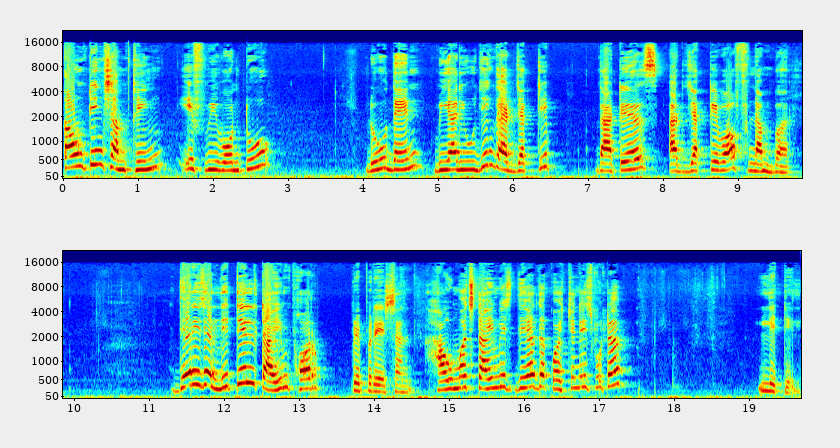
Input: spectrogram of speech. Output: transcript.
counting something if we want to do then we are using the adjective that is adjective of number. There is a little time for preparation. How much time is there? The question is put up. Little.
